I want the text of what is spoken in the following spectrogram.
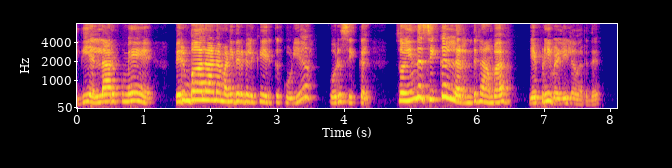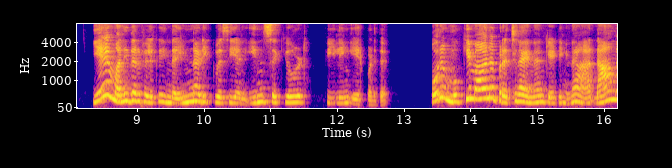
இது எல்லாருக்குமே பெரும்பாலான மனிதர்களுக்கு இருக்கக்கூடிய ஒரு சிக்கல். ஸோ இந்த சிக்கல்ல இருந்து நாம் எப்படி வெளியில் வருது? ஏன் மனிதர்களுக்கு இந்த இன்அடிக்வசி அண்ட் இன்செக்யூர்ட் ஃபீலிங் ஏற்படுது? ஒரு முக்கியமான பிரச்சனை என்னன்னு கேட்டிங்கன்னா நாம்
